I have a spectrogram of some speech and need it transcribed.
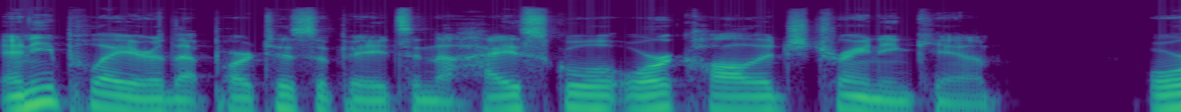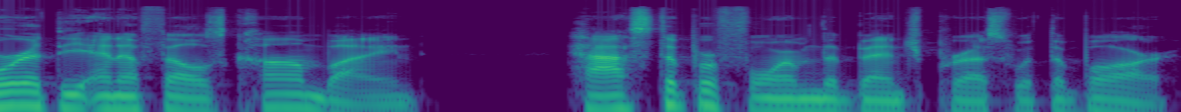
Any player that participates in a high school or college training camp or at the NFL's combine has to perform the bench press with the bar.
